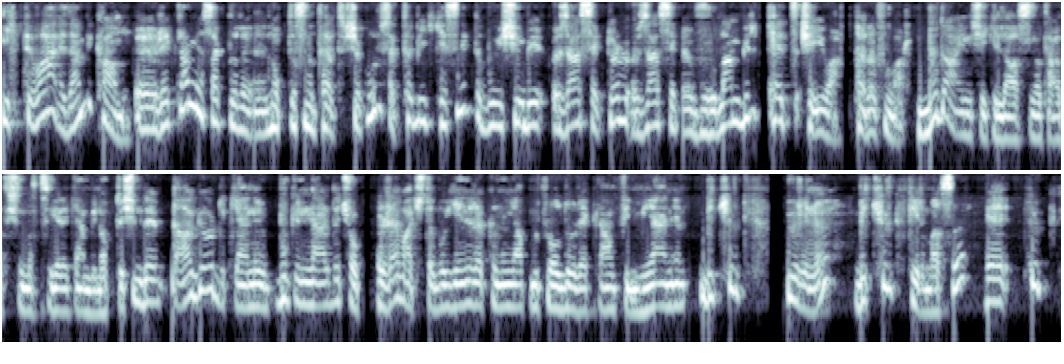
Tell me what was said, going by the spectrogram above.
ihtiva eden bir kanun. E, reklam yasakları e, noktasını tartışacak olursak tabii ki kesinlikle bu işin bir özel sektör ve özel sektöre vurulan bir ket şeyi var, tarafı var. Bu da aynı şekilde aslında tartışılması gereken bir nokta. Şimdi daha gördük yani bugünlerde çok revaçta bu yeni rakının yapmış olduğu reklam filmi. Yani bir Türk ürünü bir Türk firması ve Türk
